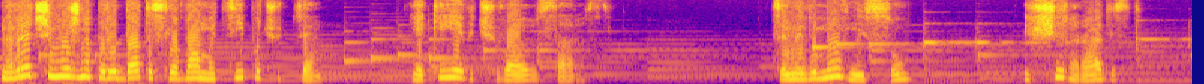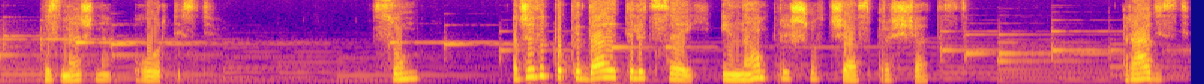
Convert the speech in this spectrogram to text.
Навряд чи можна передати словами ті почуття, які я відчуваю зараз. Це невимовний сум і щира радість, безмежна гордість. Сум, адже ви покидаєте ліцей, і нам прийшов час прощатися. Радість,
